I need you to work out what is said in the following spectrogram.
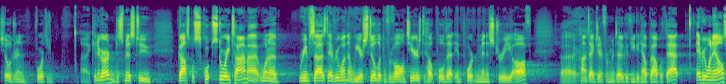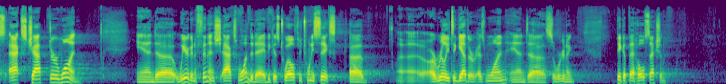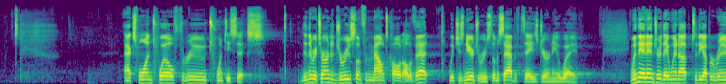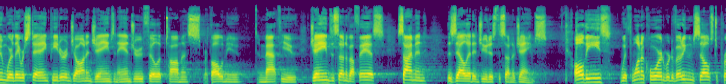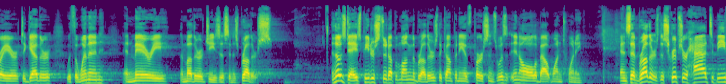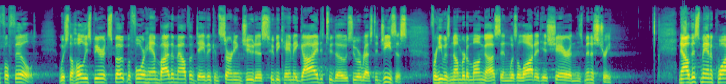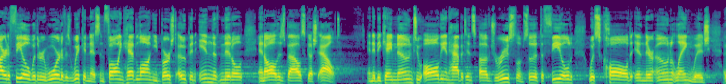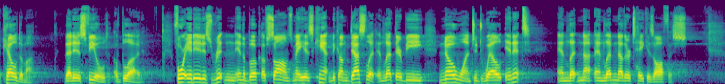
children, fourth uh, kindergarten, dismissed to gospel story time. I want to reemphasize to everyone that we are still looking for volunteers to help pull that important ministry off. Uh, contact Jennifer Matoka if you can help out with that. Everyone else, Acts chapter 1. And uh, we are going to finish Acts 1 today because 12 through 26 uh, uh, are really together as one. And uh, so we're going to pick up that whole section. Acts 1 12 through 26. Then they returned to Jerusalem from the mount called Olivet, which is near Jerusalem, a Sabbath day's journey away. When they had entered, they went up to the upper room where they were staying Peter and John and James and Andrew, Philip, Thomas, Bartholomew, and Matthew, James the son of Alphaeus, Simon the zealot, and Judas the son of James. All these, with one accord, were devoting themselves to prayer together with the women and Mary, the mother of Jesus, and his brothers. In those days, Peter stood up among the brothers, the company of persons was in all about 120, and said, Brothers, the scripture had to be fulfilled, which the Holy Spirit spoke beforehand by the mouth of David concerning Judas, who became a guide to those who arrested Jesus. For he was numbered among us and was allotted his share in his ministry. Now this man acquired a field with the reward of his wickedness, and falling headlong, he burst open in the middle, and all his bowels gushed out. And it became known to all the inhabitants of Jerusalem, so that the field was called in their own language Akeldama, that is, field of blood. For it is written in the book of Psalms, May his camp become desolate, and let there be no one to dwell in it, and let, not, and let another take his office.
